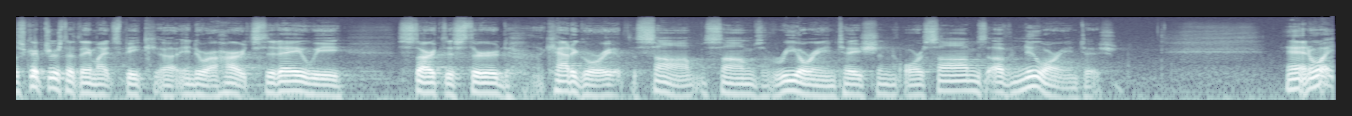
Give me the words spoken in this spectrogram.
the scriptures that they might speak uh, into our hearts. Today we start this third category of the Psalms Psalms of reorientation or Psalms of new orientation. And what,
